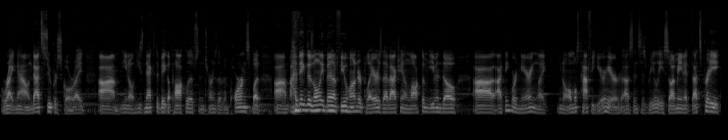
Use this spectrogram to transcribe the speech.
right now, and that's Super Skrull, right? Um, you know he's next to Big Apocalypse in terms of importance, but um, I think there's only been a few hundred players that have actually unlocked them, even though uh, I think we're nearing like you know almost half a year here uh, since his release. So I mean, it, that's pretty.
